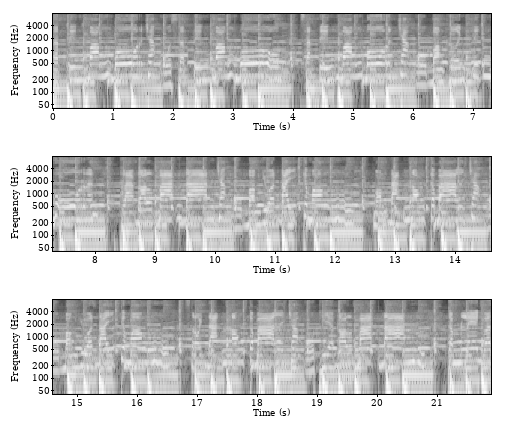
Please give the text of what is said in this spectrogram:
សិតទៀងបងបូរឆាក់អូសិតទៀងបងបូសិតទៀងបងបូរឆាក់អូបងឃើញទឹកហូរថ្លាដល់បាតដានឆាក់អូបងយួរដៃកំងមកដាក់នងក្បាលឆាក់អូបងយួរដៃកំងស្រោចដាក់នងក្បាលឆាក់អូធាដល់បាតដានកំលេងវ៉ា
